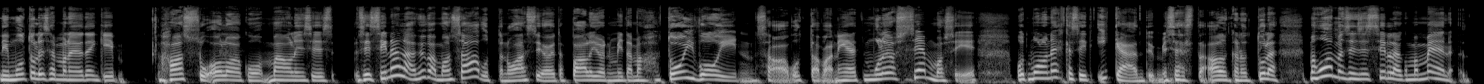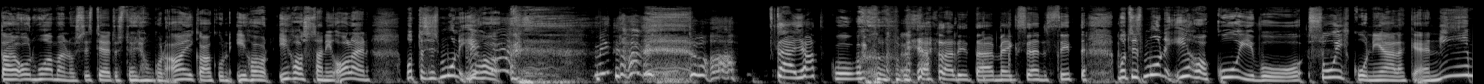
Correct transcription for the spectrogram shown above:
Niin mulla tuli semmoinen jotenkin hassu olo, kun mä olin siis, siis sinällään hyvä, mä oon saavuttanut asioita paljon, mitä mä toivoin saavuttavani, että mulla ei ole semmosia, mutta mulla on ehkä siitä ikääntymisestä alkanut tule. Mä huomasin siis sillä, kun mä menen, tai oon huomannut siis tietysti jo jonkun aikaa, kun iho, ihossani olen, mutta siis mun iho... Mitä vittua? Tämä jatkuu vielä, niin tämä makes sense sitten. Mutta siis mun iho kuivuu suihkun jälkeen niin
